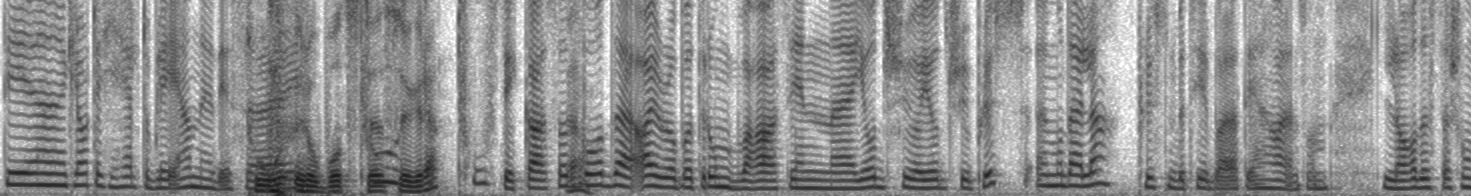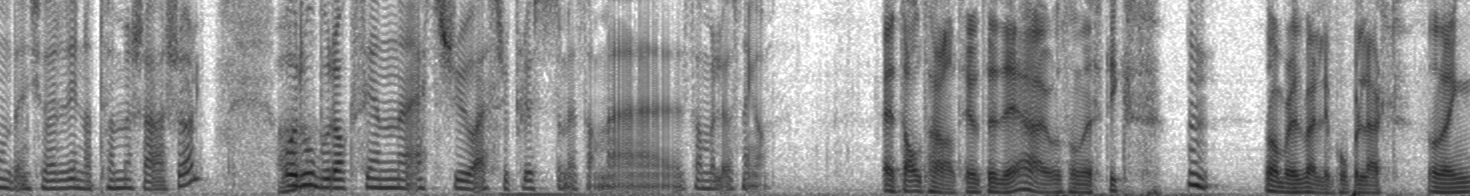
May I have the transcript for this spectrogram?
De eh, klarte ikke helt å bli enige, disse To robotstøvsugere. To stykker. Så Ja. både iRobot Rumba sin eh, J7 og J7 Pluss-modeller. Plussen betyr bare at de har en sånn ladestasjon den kjører inn og tømmer seg sjøl. Ah. Og Roborock sin S7 og S7 Pluss, som er samme, samme løsninga. Et alternativ til det er jo sånne Stix, som har blitt veldig populært. Og den,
